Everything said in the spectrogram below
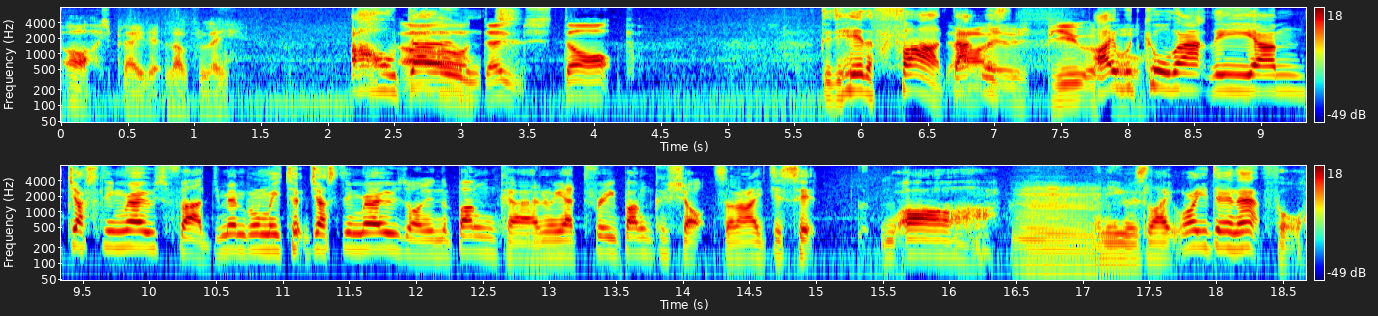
Oh, he's played it lovely. Oh, Oh, don't. don't stop. Did you hear the fud? That oh, was. was beautiful. I would call that the um, Justin Rose fud. Do you remember when we took Justin Rose on in the bunker and we had three bunker shots and I just hit, oh, Mm. and he was like, "What are you doing that for?"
